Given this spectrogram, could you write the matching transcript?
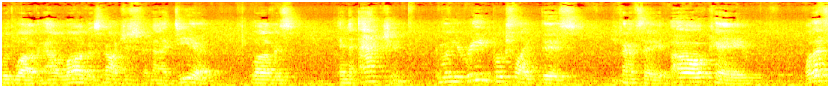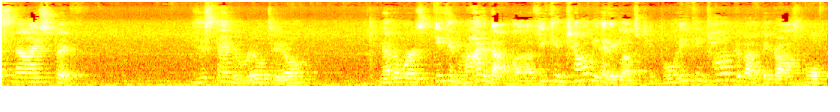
with love and how love is not just an idea, love is an action. And when you read books like this, you kind of say, oh, okay, well, that's nice, but is this guy the real deal? In other words, he can write about love. He can tell me that he loves people. He can talk about the gospel.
